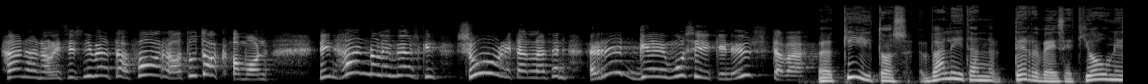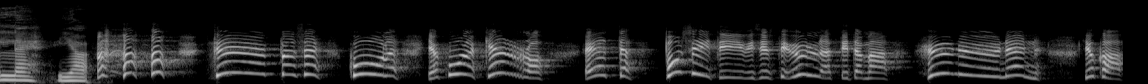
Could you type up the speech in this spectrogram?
hänhän oli siis nimeltään Faraa Tutakhamon, niin hän oli myöskin suuri tällaisen reggae-musiikin ystävä. Ö, Kiitos. Välitän terveiset Jounille ja Teepä se, kuule, ja kuule kerro, positiivisesti yllätti tämä Hynynen, joka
